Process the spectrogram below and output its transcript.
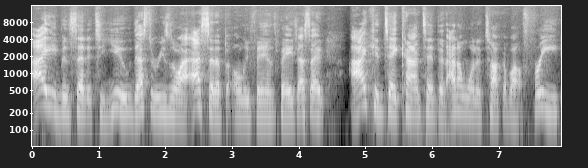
I even said it to you. That's the reason why I set up the OnlyFans page. I said I can take content that I don't want to talk about free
